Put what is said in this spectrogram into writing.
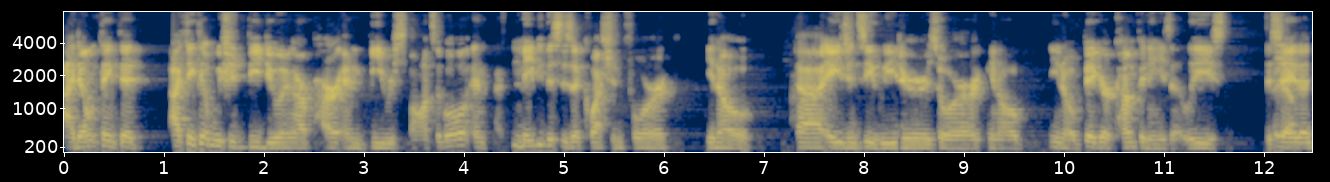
I don't think that I think that we should be doing our part and be responsible. And maybe this is a question for you know uh, agency leaders or you know you know bigger companies at least to say yeah. that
